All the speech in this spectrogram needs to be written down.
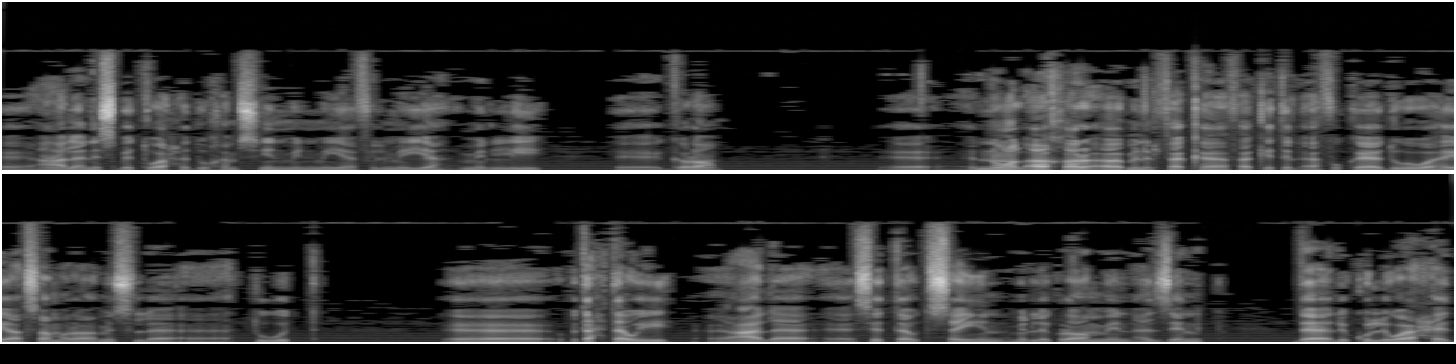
على نسبة واحد وخمسين من مية في المية ملي جرام. النوع الآخر من الفاكهة فاكهة الأفوكادو وهي ثمرة مثل التوت بتحتوي على ستة وتسعين ملي جرام من الزنك. ده لكل واحد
